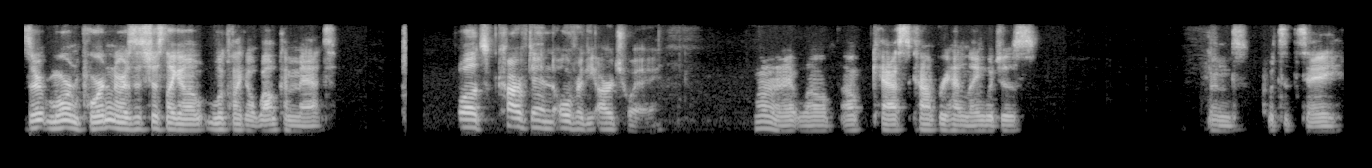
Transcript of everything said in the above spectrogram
Is there more important, or is this just like a look like a welcome mat? well, it's carved in over the archway. All right. Well, I'll cast comprehend languages. And what's it say?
